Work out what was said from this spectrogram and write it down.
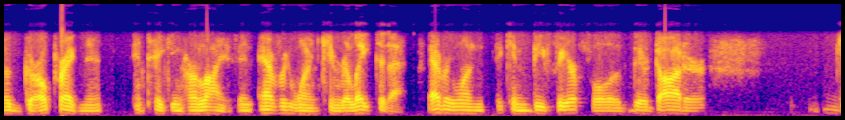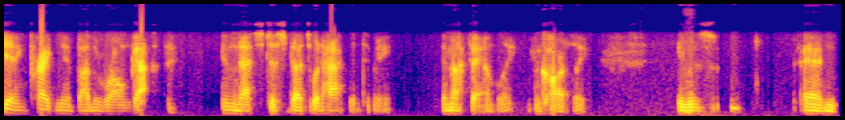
a girl pregnant and taking her life. And everyone can relate to that. Everyone can be fearful of their daughter getting pregnant by the wrong guy. And that's just, that's what happened to me and my family and Carly. It was, and,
